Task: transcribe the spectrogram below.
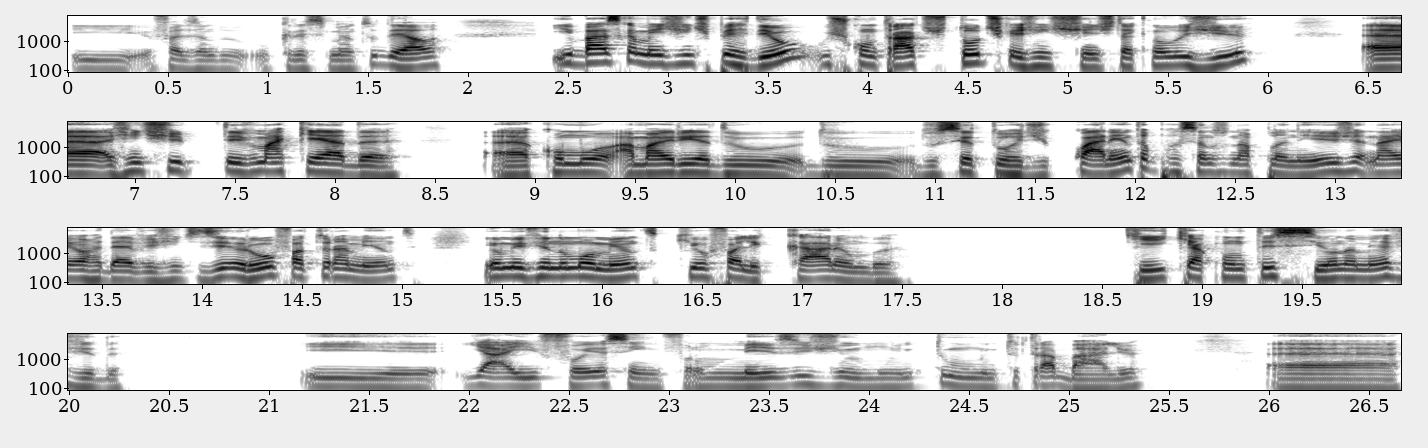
E fazendo o crescimento dela. E basicamente a gente perdeu os contratos todos que a gente tinha de tecnologia Uh, a gente teve uma queda, uh, como a maioria do, do, do setor, de 40% na planeja. Na Yordev a gente zerou o faturamento. E eu me vi no momento que eu falei: caramba, o que, que aconteceu na minha vida? E, e aí foi assim: foram meses de muito, muito trabalho. Uh,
